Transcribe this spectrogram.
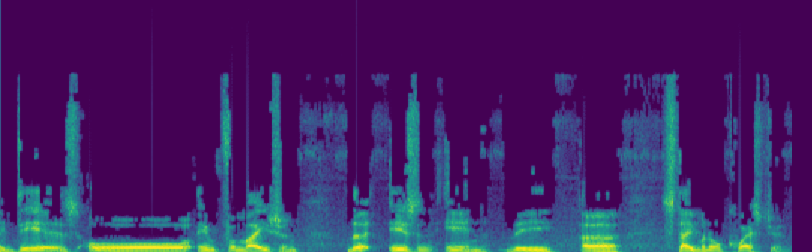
ideas or information that isn't in the uh, statement or question.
